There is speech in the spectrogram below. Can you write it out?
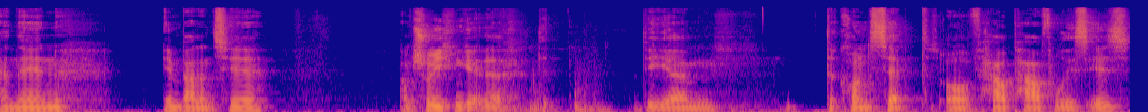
And then imbalance here. I'm sure you can get the the, the um, the concept of how powerful this is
